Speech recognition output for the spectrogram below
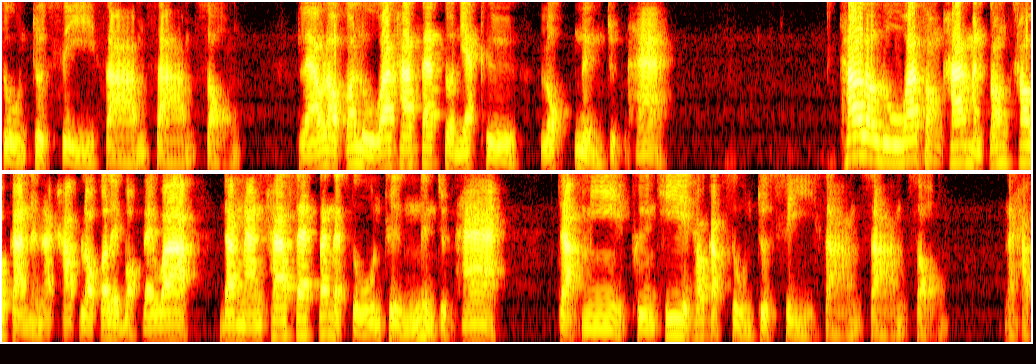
0.4332 แล้วเราก็รู้ว่าค่า z ตัวนี้คือลบ1.5 ถ้าเรารู้ว่าสองข้างมันต้องเท่ากันนะครับ เราก็เลยบอกได้ว่า ดังนั้นค่า z ตั้งแต่ 0 ถึง 1.5 จะมีพื้นที่เท่ากับ 0.4332 นะครับ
